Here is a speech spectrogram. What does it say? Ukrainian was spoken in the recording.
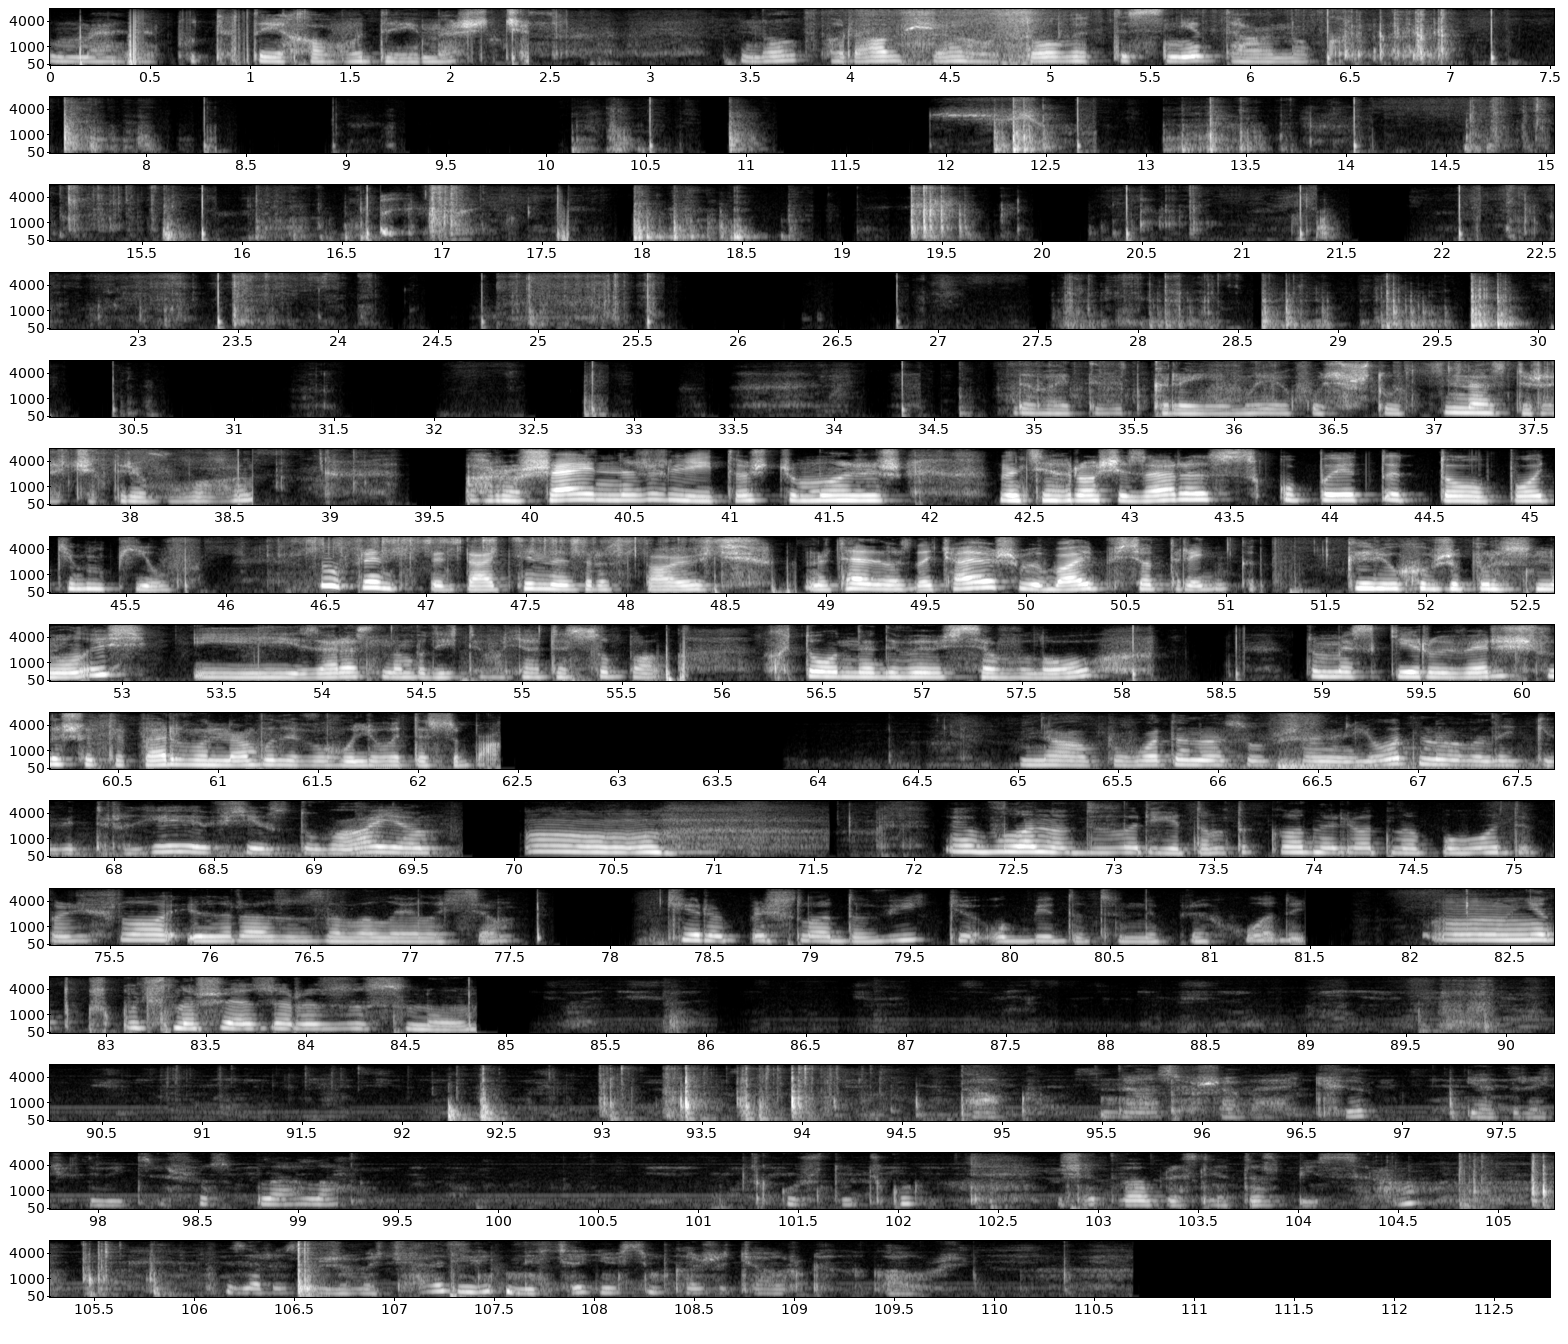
У мене тут тиха година ще. Ну, пора вже готувати сніданок. Давайте відкриємо якусь штуку. У нас, до речі, тривога. Грошей не жалій, то що можеш на ці гроші зараз купити, то потім пів. Ну, в принципі, так, ціни зростають. Ну, це не означає, що ви маєте все тринькати. Кирюха вже проснулась, і зараз нам буде йти гуляти собак. Хто не дивився влог, то ми з Кірою вирішили, що тепер вона буде вигулювати собак. Да, погода у нас взагалі нельотна, великі вітри, всі здуває. Я була на дворі, там така нельотна погода прийшла і зразу завалилася. Кіра пішла до Віки, обідати не приходить. Мені так скучно, що я зараз засну. Так, у нас вже вечір. Я, до речі, дивіться, що сплела. Таку штучку. І ще два браслета з бісера. Зараз вже вечері, і сьогодні всім кажуть чаурка какаушки.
